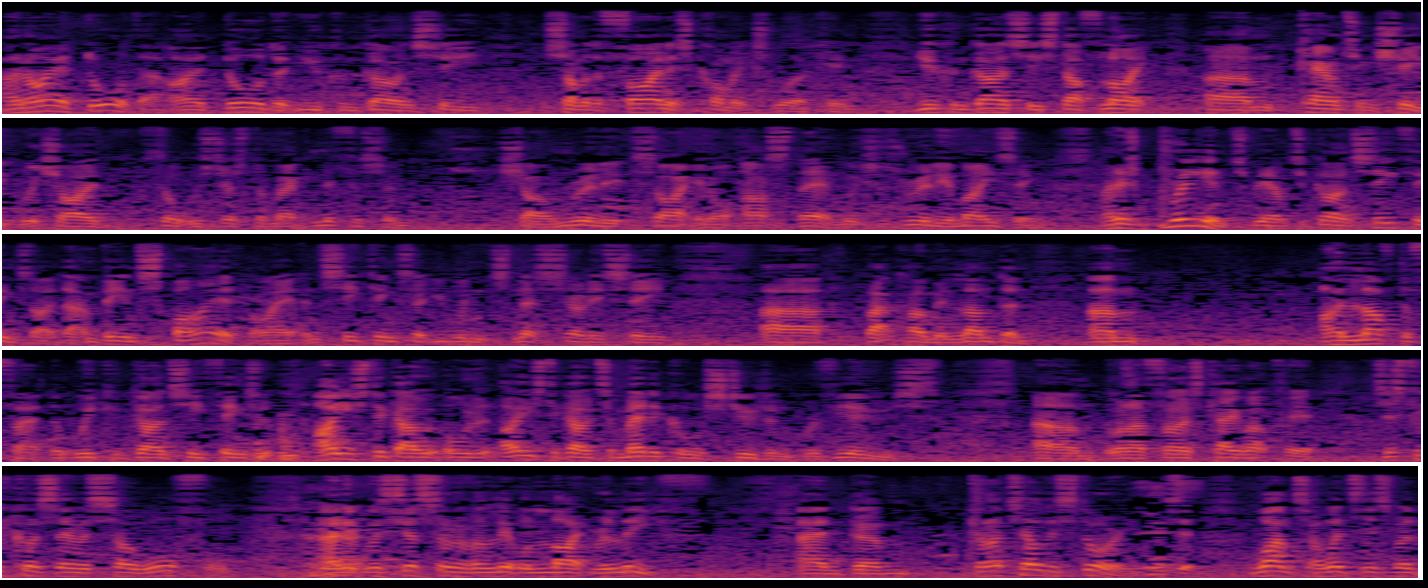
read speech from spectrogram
And I adore that. I adore that you can go and see some of the finest comics working. You can go and see stuff like um, Counting Sheep, which I thought was just a magnificent show and really exciting, or Us Them, which is really amazing. And it's brilliant to be able to go and see things like that and be inspired by it and see things that you wouldn't necessarily see uh, back home in London. Um, I love the fact that we could go and see things. I used to go. I used to go to medical student revues um, when I first came up here, just because they were so awful, and it was just sort of a little light relief. And um, can I tell this story? It- Once I went to this. When,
